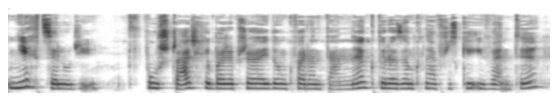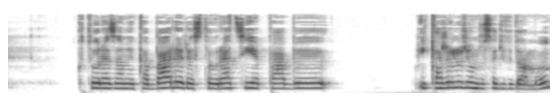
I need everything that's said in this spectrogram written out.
nie chce ludzi wpuszczać, chyba że przejdą kwarantannę, która zamknęła wszystkie eventy, która zamyka bary, restauracje, puby i każe ludziom zostać w domu.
